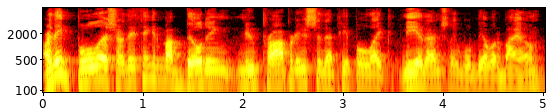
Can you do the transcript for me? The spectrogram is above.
Are they bullish? Are they thinking about building new properties so that people like me eventually will be able to buy a home?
